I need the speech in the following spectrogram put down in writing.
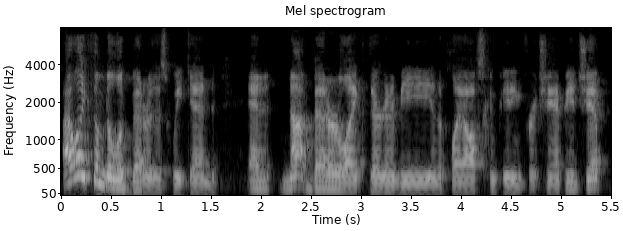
I like them to look better this weekend, and not better like they're going to be in the playoffs competing for a championship.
